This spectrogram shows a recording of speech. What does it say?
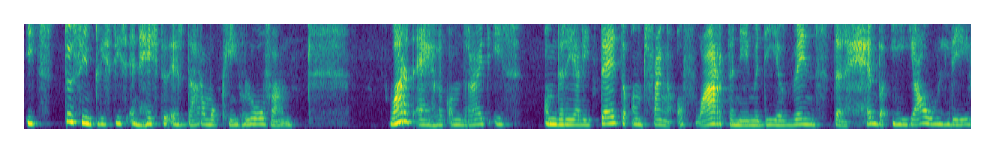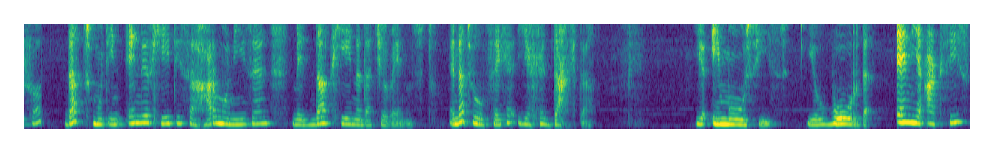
iets te simplistisch en hechten er daarom ook geen geloof aan. Waar het eigenlijk om draait is om de realiteit te ontvangen of waar te nemen die je wenst te hebben in jouw leven. Dat moet in energetische harmonie zijn met datgene dat je wenst. En dat wil zeggen je gedachten, je emoties, je woorden en je acties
